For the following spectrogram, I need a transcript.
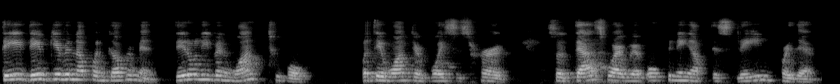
they, they've given up on government. They don't even want to vote, but they want their voices heard. So that's why we're opening up this lane for them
